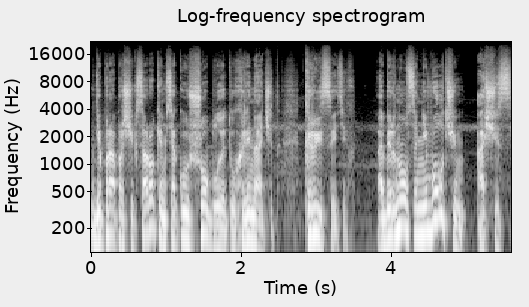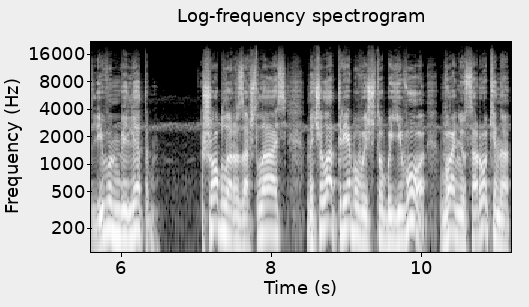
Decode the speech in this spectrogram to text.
где прапорщик Сорокин всякую шоблу эту хреначит, крыс этих, обернулся не волчьим, а счастливым билетом. Шобла разошлась, начала требовать, чтобы его, Ваню Сорокина,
